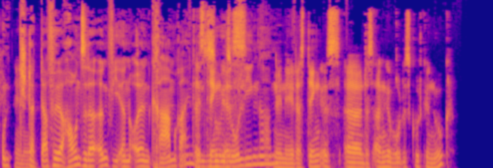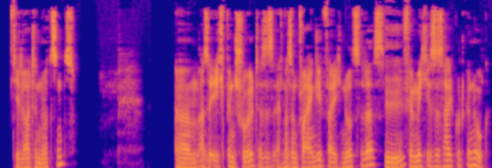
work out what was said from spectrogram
Und Nee, nee. statt dafür hauen sie da irgendwie ihren ollen Kram rein, Das den sie Ding sowieso ist- liegen haben? Nee, nee, das Ding ist, äh, das Angebot ist gut genug. Die Leute nutzen's. Ähm, also ich bin schuld, dass es Amazon Prime gibt, weil ich nutze das. Mhm. Für mich ist es halt gut genug.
